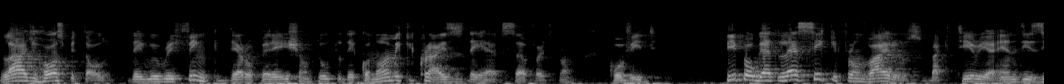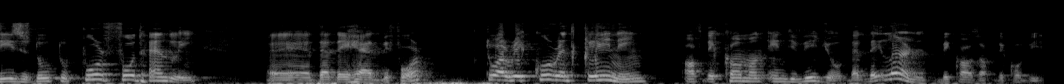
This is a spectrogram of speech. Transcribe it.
Large hospitals, they will rethink their operation due to the economic crisis they have suffered from COVID. People get less sick from virus, bacteria, and diseases due to poor food handling uh, that they had before to a recurrent cleaning of the common individual that they learned because of the COVID.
